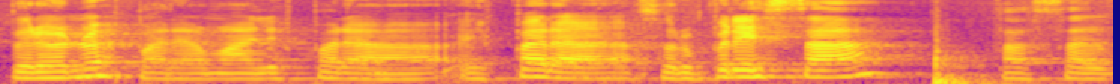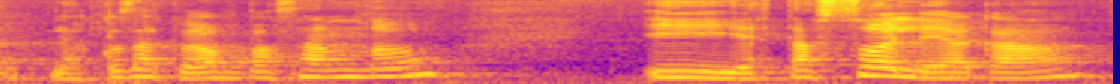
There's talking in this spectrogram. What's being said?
pero no es para mal, es para, es para sorpresa, pasa, las cosas que van pasando. Y está Sole acá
